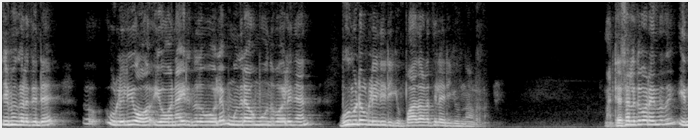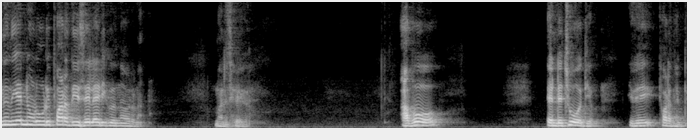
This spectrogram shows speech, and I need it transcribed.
തിമിംഗലത്തിന്റെ ഉള്ളിൽ യോ യോനായിരുന്നത് പോലെ മൂന്നിരാവും മൂന്ന് പകലും ഞാൻ ഭൂമിയുടെ ഉള്ളിലിരിക്കും പാതാളത്തിലായിരിക്കും എന്നാണ്. മറ്റേ സ്ഥലത്ത് പറയുന്നത് ഇന്ന് നീ എന്നോട് കൂടി പറദീസയിലായിരിക്കും എന്ന് പറയണം. മനസ്സിലായോ? അപ്പോൾ എന്റെ ചോദ്യം ഇത് പറഞ്ഞിട്ട്.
